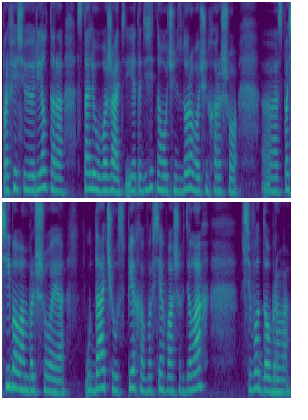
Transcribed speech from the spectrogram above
профессию риэлтора стали уважать. И это действительно очень здорово, очень хорошо. Э, спасибо вам большое. Удачи, успехов во всех ваших делах. Всего доброго.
